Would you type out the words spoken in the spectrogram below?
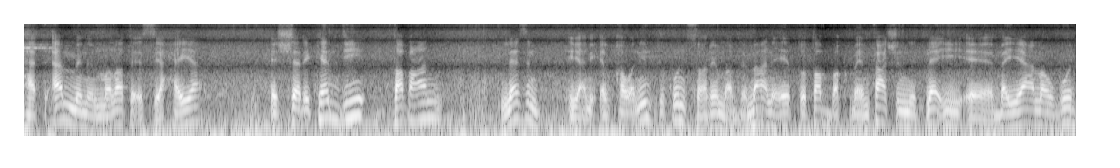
هتأمن المناطق السياحية الشركات دي طبعا لازم يعني القوانين تكون صارمة بمعنى إيه؟ تطبق. ما ينفعش إن تلاقي آه، بياع موجود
